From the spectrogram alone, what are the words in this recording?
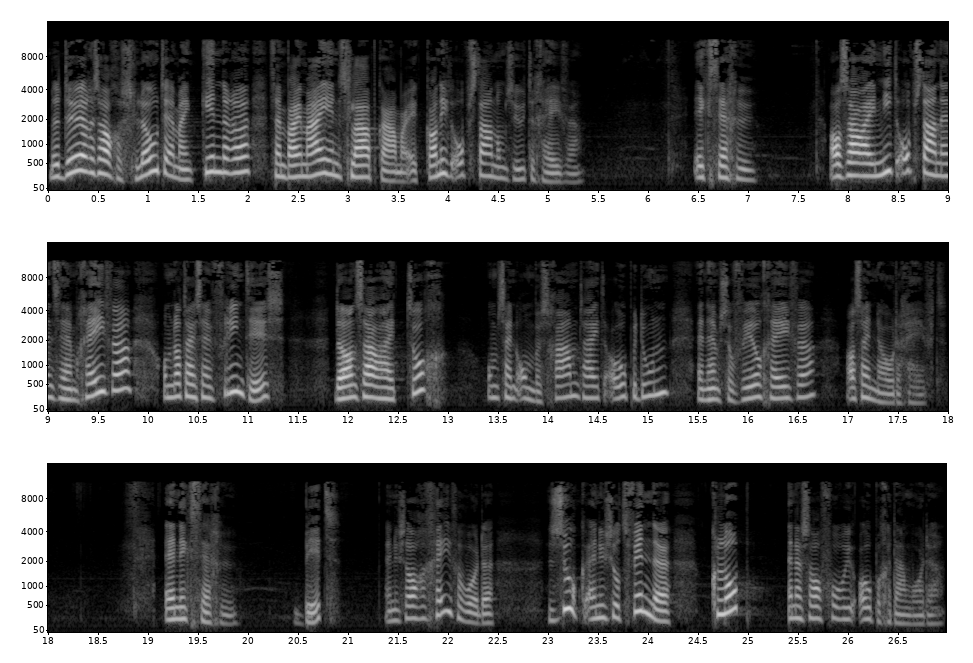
De deur is al gesloten en mijn kinderen zijn bij mij in de slaapkamer. Ik kan niet opstaan om ze u te geven. Ik zeg u, al zou hij niet opstaan en ze hem geven, omdat hij zijn vriend is, dan zou hij toch om zijn onbeschaamdheid open doen en hem zoveel geven als hij nodig heeft. En ik zeg u, bid en u zal gegeven worden. Zoek en u zult vinden. Klop en er zal voor u opengedaan worden.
